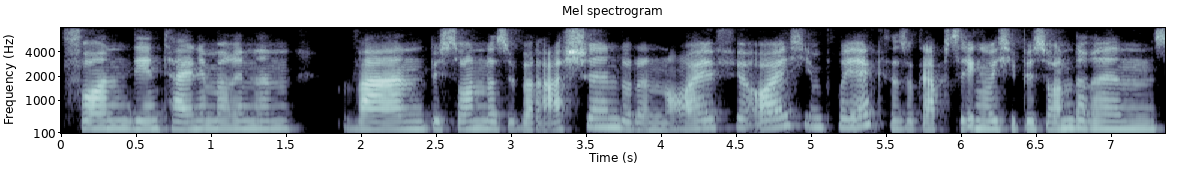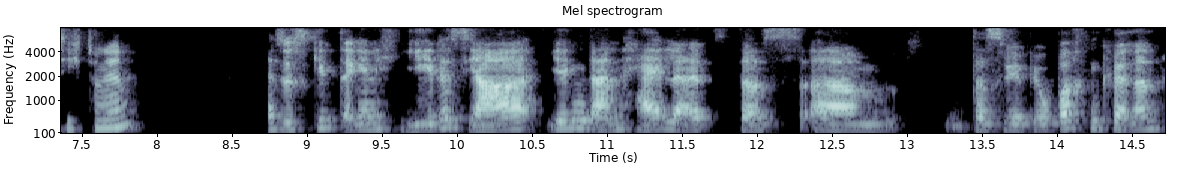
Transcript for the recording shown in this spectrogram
von den Teilnehmerinnen waren besonders überraschend oder neu für euch im Projekt? Also gab es irgendwelche besonderen Sichtungen? Also es gibt eigentlich jedes Jahr irgendein Highlight, das, ähm, das wir beobachten können.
